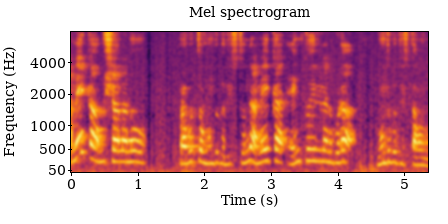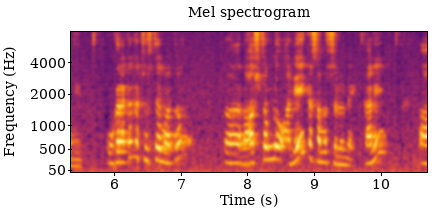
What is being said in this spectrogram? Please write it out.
అనేక అంశాలను ప్రభుత్వం ముందుకు తీస్తుంది అనేక ఎంక్వైరీలను కూడా ముందుకు తీస్తూ ఉంది. ఒక రకంగా చూస్తే మాత్రం రాష్ట్రంలో అనేక సమస్యలు ఉన్నాయి. కానీ ఆ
